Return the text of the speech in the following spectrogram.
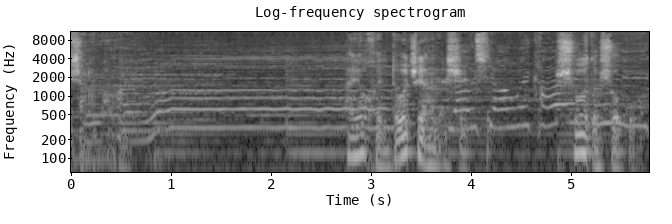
煞旁人。还有很多这样的事情，说都说不完。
